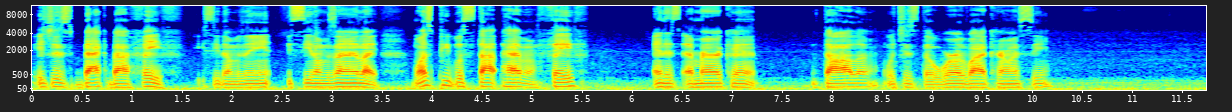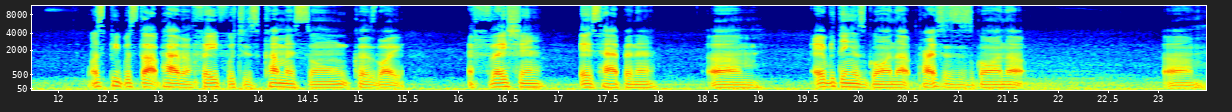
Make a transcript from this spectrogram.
It's just backed by faith. You see what I'm saying? You see what I'm saying? Like once people stop having faith in this American dollar, which is the worldwide currency. Once people stop having faith, which is coming soon, because like inflation is happening, um, everything is going up, prices is going up. Um,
